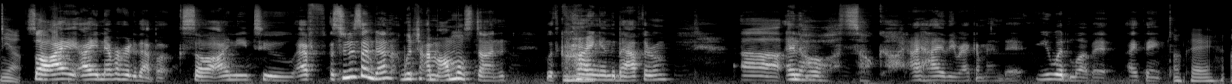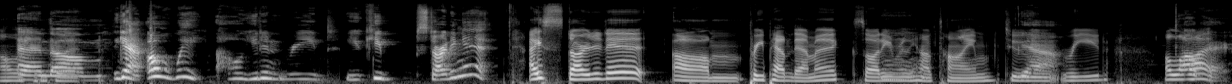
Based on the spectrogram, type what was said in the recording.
Yeah. So I I never heard of that book. So I need to as soon as I'm done, which I'm almost done with mm-hmm. crying in the bathroom. Uh, and oh, it's so good. I highly recommend it. You would love it, I think. Okay. I'll look And into it. um, yeah. Oh wait. Oh, you didn't read. You keep starting it. I started it um pre-pandemic, so I didn't really have time to Mm. Yeah. read a lot. Okay.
